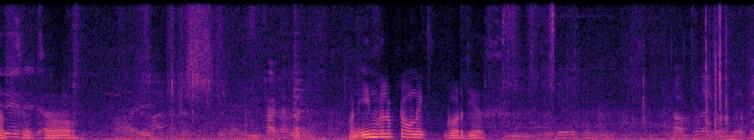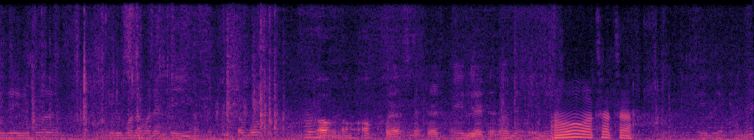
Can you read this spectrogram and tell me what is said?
আচ্ছা আচ্ছা ও। মানে ইনভেলপটা অনেক গর্জিয়াস তারপরে যাতে এর উপরে এর উপর আবার একটা ই হবে। অক্ষর আছে একটা এই যে লেটার এই যে। ও আচ্ছা আচ্ছা। এই যে এখানে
